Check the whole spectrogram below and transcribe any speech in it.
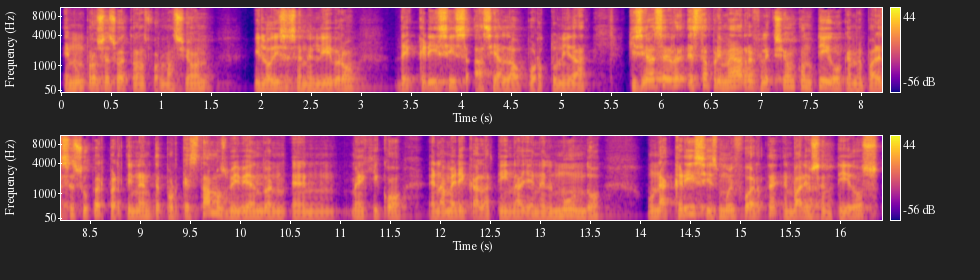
en un proceso de transformación, y lo dices en el libro, de crisis hacia la oportunidad. Quisiera hacer esta primera reflexión contigo que me parece súper pertinente porque estamos viviendo en, en, México, en América Latina y en el mundo una crisis muy fuerte en varios sentidos.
